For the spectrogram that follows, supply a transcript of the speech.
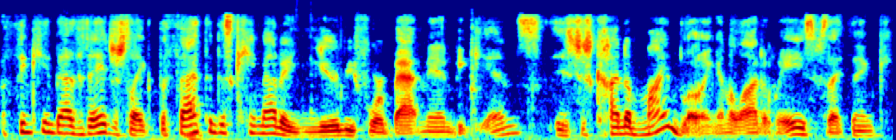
thinking about it today, just like the fact that this came out a year before Batman Begins is just kind of mind blowing in a lot of ways because I think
